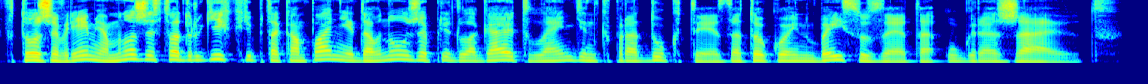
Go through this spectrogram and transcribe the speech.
В то же время множество других криптокомпаний давно уже предлагают лендинг-продукты, зато Coinbase за это угрожают.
